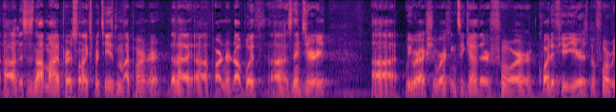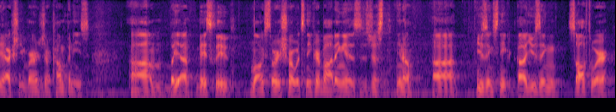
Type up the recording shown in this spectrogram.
Uh, this is not my personal expertise, but my partner that I uh, partnered up with. Uh, his name's Yuri. Uh, we were actually working together for quite a few years before we actually merged our companies. Um, but yeah, basically, long story short, what sneaker botting is is just you know uh, using sneak, uh, using software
